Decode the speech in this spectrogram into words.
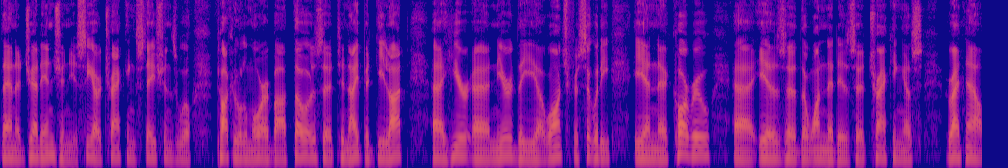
than a jet engine. You see our tracking stations. We'll talk a little more about those uh, tonight. But Gilat here uh, near the uh, launch facility in uh, uh, is the one that is tracking us right now.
